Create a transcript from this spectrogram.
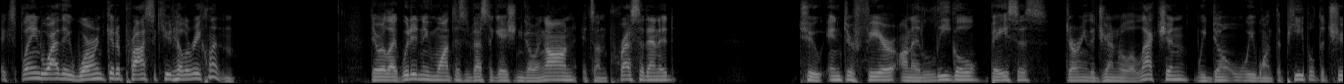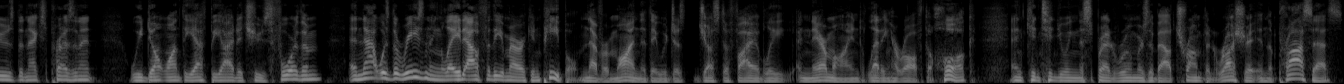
explained why they weren't going to prosecute Hillary Clinton, they were like, we didn't even want this investigation going on. It's unprecedented to interfere on a legal basis during the general election. We don't we want the people to choose the next president. We don't want the FBI to choose for them. And that was the reasoning laid out for the American people. Never mind that they were just justifiably in their mind letting her off the hook and continuing to spread rumors about Trump and Russia in the process.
